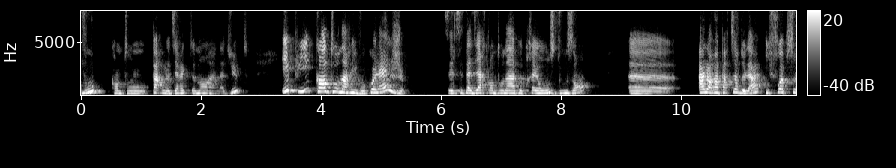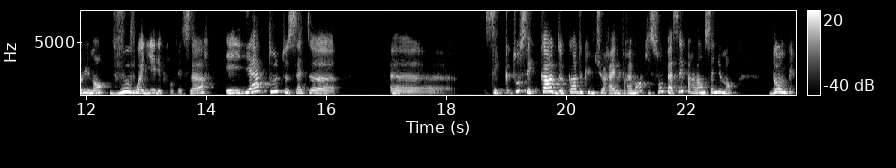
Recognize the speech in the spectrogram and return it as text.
vous quand on parle directement à un adulte. Et puis, quand on arrive au collège, c'est-à-dire quand on a à peu près 11-12 ans, euh, alors à partir de là, il faut absolument vous voyez les professeurs et il y a toute cette euh, euh, tous ces codes, codes culturels vraiment qui sont passés par l'enseignement. Donc,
